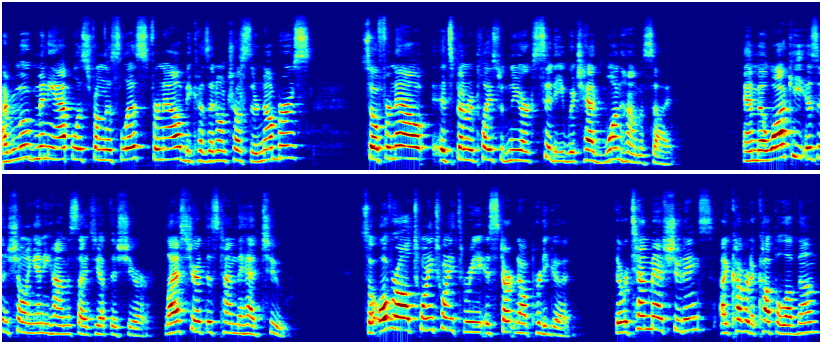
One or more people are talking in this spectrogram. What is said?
I removed Minneapolis from this list for now because I don't trust their numbers. So for now, it's been replaced with New York City, which had one homicide. And Milwaukee isn't showing any homicides yet this year. Last year at this time, they had two. So overall, 2023 is starting out pretty good. There were 10 mass shootings. I covered a couple of them.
